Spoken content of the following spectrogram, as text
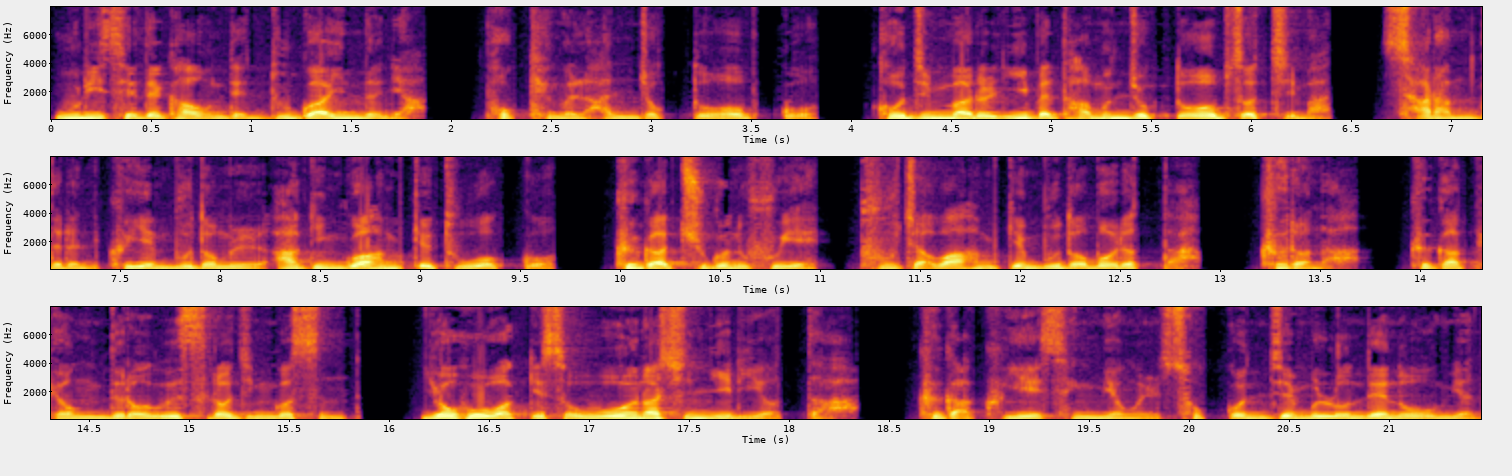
우리 세대 가운데 누가 있느냐? 폭행을 한 적도 없고 거짓말을 입에 담은 적도 없었지만 사람들은 그의 무덤을 악인과 함께 두었고 그가 죽은 후에 부자와 함께 묻어버렸다. 그러나 그가 병들어 으스러진 것은 여호와께서 원하신 일이었다. 그가 그의 생명을 속건제물로 내놓으면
